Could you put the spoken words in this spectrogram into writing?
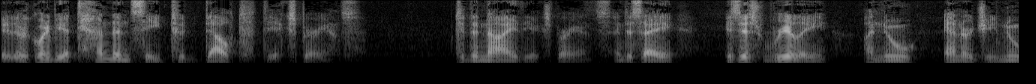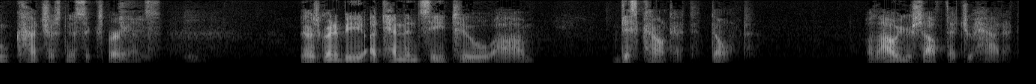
there's going to be a tendency to doubt the experience to deny the experience and to say, is this really a new energy, new consciousness experience? There's going to be a tendency to um, discount it. Don't. Allow yourself that you had it.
